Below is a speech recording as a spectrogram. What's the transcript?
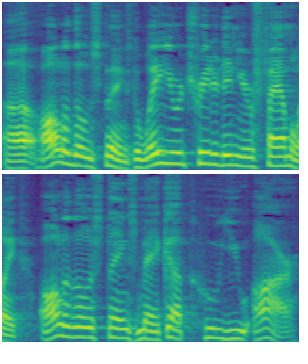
uh, all of those things, the way you were treated in your family, all of those things make up who you are.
